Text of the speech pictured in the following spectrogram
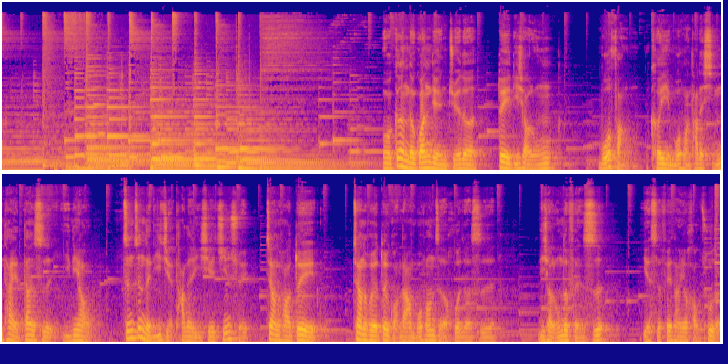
我个人的观点觉得，对李小龙模仿可以模仿他的形态，但是一定要真正的理解他的一些精髓，这样的话对。这样的话，对广大模仿者或者是李小龙的粉丝也是非常有好处的。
